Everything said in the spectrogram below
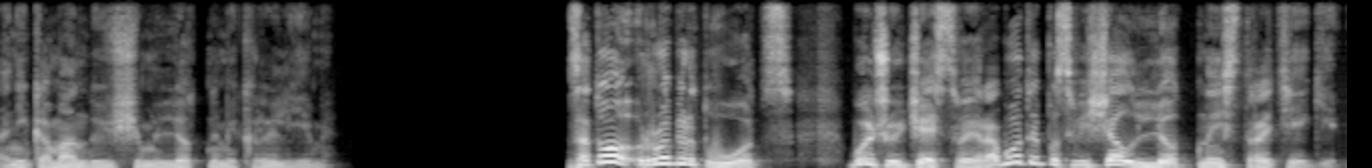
а не командующим летными крыльями. Зато Роберт Уотс большую часть своей работы посвящал летной стратегии.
